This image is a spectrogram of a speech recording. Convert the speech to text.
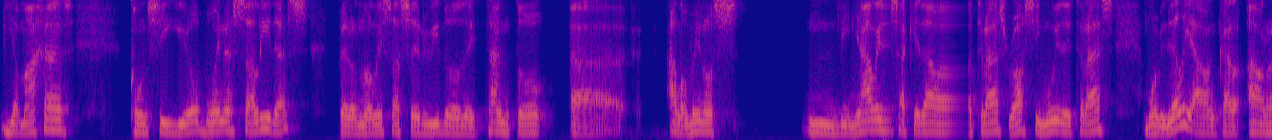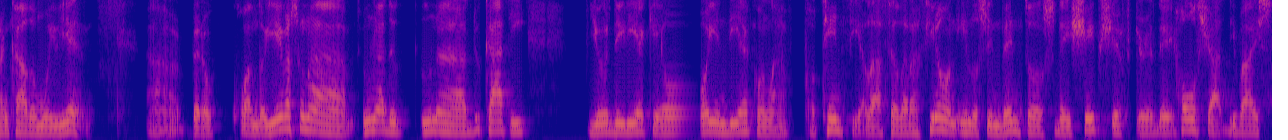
y Yamaha consiguió buenas salidas, pero no les ha servido de tanto, ah, a lo menos mm, Viñales ha quedado atrás, Rossi muy detrás, Morbidelli ha arrancado, muy bien. Ah, pero cuando llevas una, Ducati, yo diría que hoy en día con la potencia, la aceleración y los inventos de shapeshifter, de whole shot device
